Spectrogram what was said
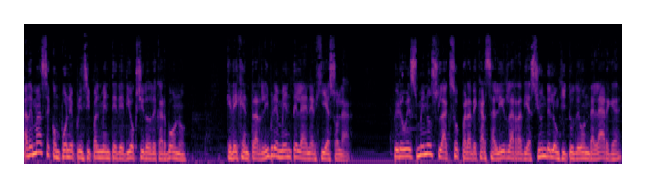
Además se compone principalmente de dióxido de carbono, que deja entrar libremente la energía solar, pero es menos laxo para dejar salir la radiación de longitud de onda larga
